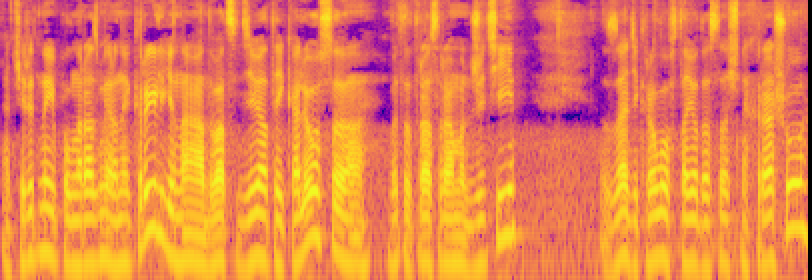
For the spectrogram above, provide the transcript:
Очередные полноразмерные крылья на 29 колеса. В этот раз рама GT. Сзади крыло встает достаточно хорошо.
